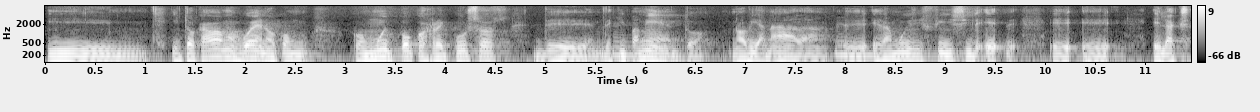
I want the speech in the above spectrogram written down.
y, tocábamos, bueno, con, con muy pocos recursos de, equipamiento, no había nada, eh, era muy difícil. Eh, eh,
